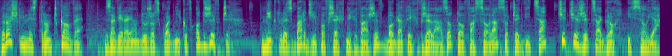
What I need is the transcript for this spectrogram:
Rośliny strączkowe zawierają dużo składników odżywczych. Niektóre z bardziej powszechnych warzyw bogatych w żelazo to fasola, soczewica, ciecierzyca, groch i soja.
